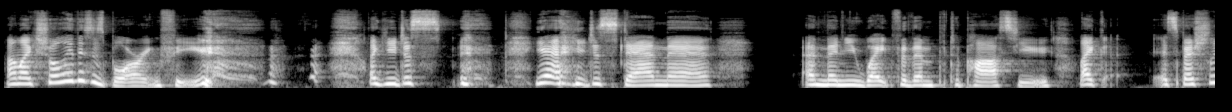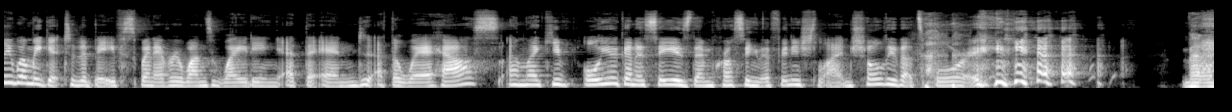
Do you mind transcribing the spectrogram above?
I'm like surely this is boring for you. like you just yeah, you just stand there and then you wait for them to pass you. Like especially when we get to the beefs when everyone's waiting at the end at the warehouse. I'm like you all you're going to see is them crossing the finish line. Surely that's boring. Man,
